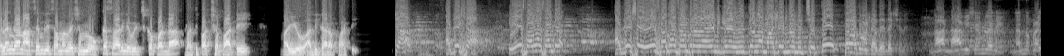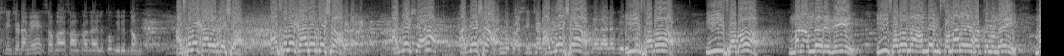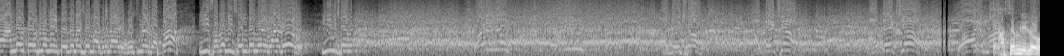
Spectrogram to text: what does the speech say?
Telangana assembly సమావేశంలో ఒక్కసారిగా విరుచుకపడ్డ ప్రతిపక్ష పార్టీ మరియు అధికార పార్టీ. అధ్యక్ష ఏ సభా సంప్ర అధ్యక్ష ఏ సభా సంప్రదాయానికి నేను విరుద్ధంగా మాట్లాడినా మీరు చెప్తే తర్వాత మాట్లాడదు అధ్యక్ష. నా నా విషయంలోనే నన్ను ప్రశ్నించడమే సభా సాంప్రదాయాలకు విరుద్ధము. అసలే కాదు అధ్యక్ష అసలే కాదు అధ్యక్ష. అధ్యక్ష అధ్యక్ష నన్ను ప్రశ్నించడం అధ్యక్ష ఈ సభ ఈ సభ మన అందరిది ఈ సభ మా అందరికి సమానమైన హక్కులు ఉన్నాయి. మా అందరి తరఫున మీరు పెద్ద మనిషి మాత్రమే ఆడ కూర్చున్నారు తప్ప ఈ సభ మీ సొంతం కూడా కాదు. ఈ విషయం అధ్యక్ష అధ్యక్ష అధ్యక్ష వారు అసెంబ్లీలో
